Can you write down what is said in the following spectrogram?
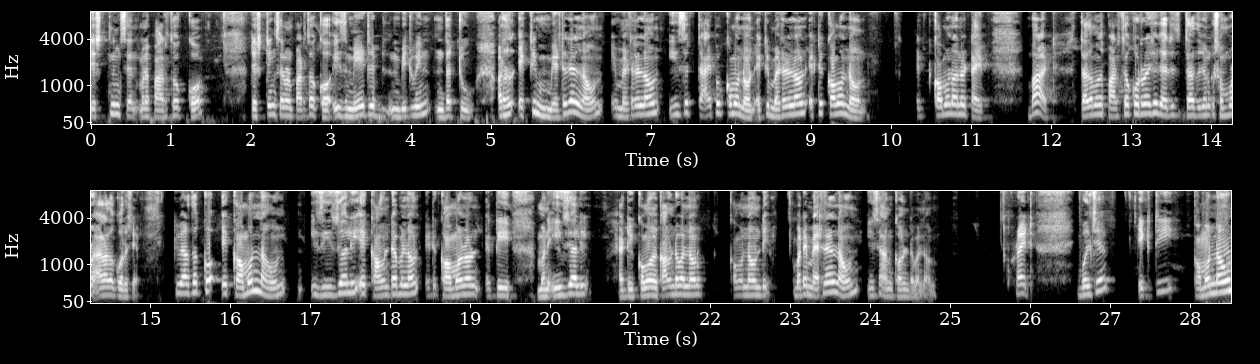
distinction মানে পার্থক্য ডিস্টিংশন মানে পার্থক্য is made between the two অর্থাৎ একটি material noun a material noun is a type of common noun একটি ম্যাটেরিয়াল নাউন একটি কমন নাউন কমন নাউনের টাইপ বাট তাদের মধ্যে পার্থক্য রয়েছে যাদের যাদের জনকে সম্পূর্ণ আলাদা করেছে। কি পার্থক্য? A common noun is usually a countable noun একটি কমন নাউন একটি মানে ইউজুয়ালি একটি কমন কাউন্টেবল নাউন কমন নাউনটি but a material noun is uncountable noun right বলছে, একটি কমন নাউন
